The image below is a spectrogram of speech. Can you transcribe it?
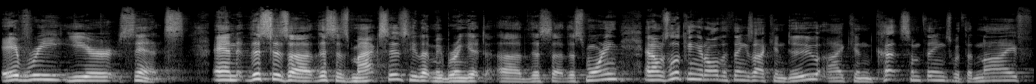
every year since. And this is uh, this is Max's. He let me bring it uh, this uh, this morning, and I was looking at all the things I can do. I can cut some things with a knife.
